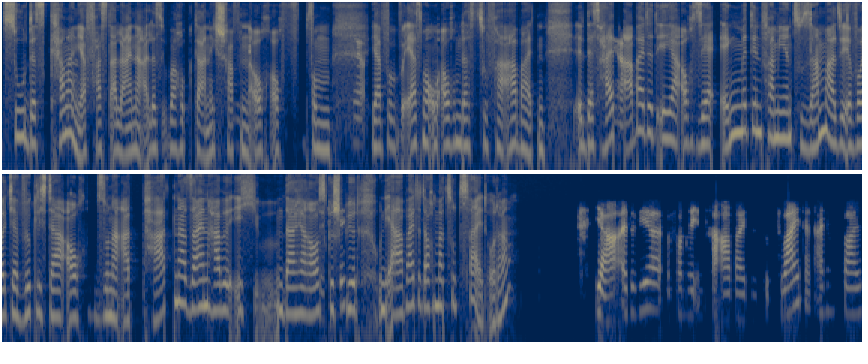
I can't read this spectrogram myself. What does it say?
zu. Das kann man ja fast alleine alles überhaupt gar nicht schaffen, auch, auch vom, ja, ja erstmal um, auch um das zu verarbeiten. Äh, deshalb ja. arbeitet ihr ja auch sehr eng mit den Familien zusammen. Also ihr wollt ja wirklich da auch so eine Art Partner sein, habe ich da herausgespürt. Und ihr arbeitet auch immer zu zweit, oder? Ja, also wir von Reintra arbeiten zu zweit an einem Fall,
